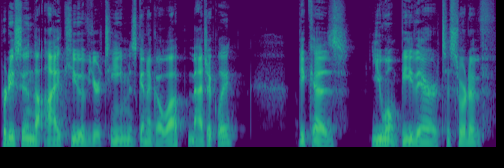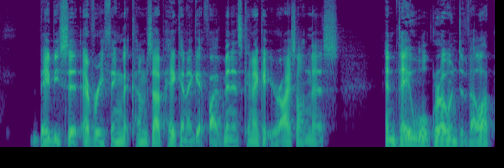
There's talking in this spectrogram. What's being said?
Pretty soon, the IQ of your team is going to go up magically because you won't be there to sort of babysit everything that comes up. Hey, can I get five minutes? Can I get your eyes on this? And they will grow and develop.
